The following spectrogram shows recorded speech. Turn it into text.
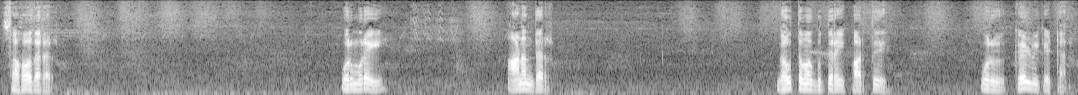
சகோதரர். ஒருமுறை ஆனந்தர் கௌதம புத்தரை பார்த்து ஒரு கேள்வி கேட்டார்.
